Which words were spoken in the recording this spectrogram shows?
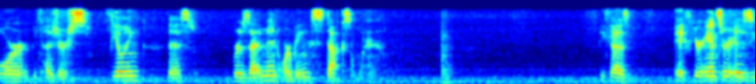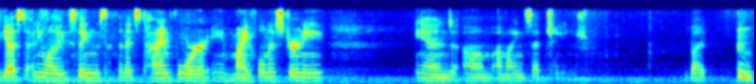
Or because you're feeling this resentment or being stuck somewhere? Because if your answer is yes to any one of these things, then it's time for a mindfulness journey and um, a mindset change. But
